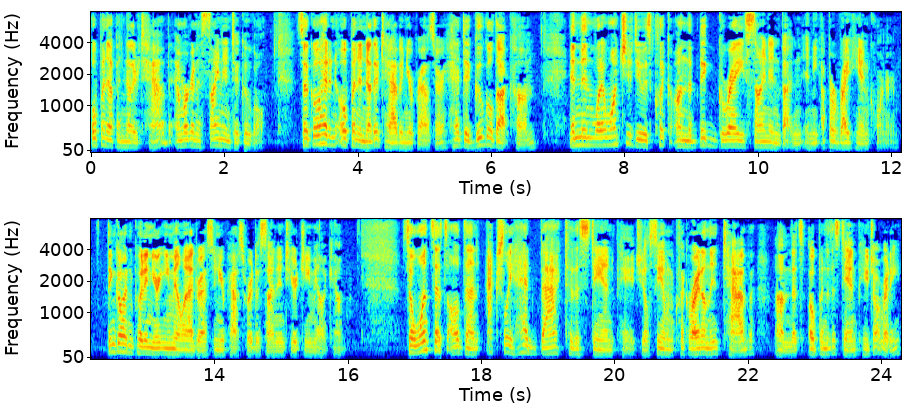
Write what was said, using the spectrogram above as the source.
open up another tab and we're going to sign into Google. So go ahead and open another tab in your browser, head to google.com, and then what I want you to do is click on the big gray sign in button in the upper right hand corner. Then go ahead and put in your email address and your password to sign into your Gmail account. So once that's all done, actually head back to the stand page. You'll see I'm going to click right on the tab um, that's open to the stand page already.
